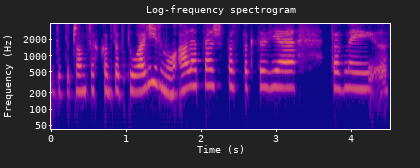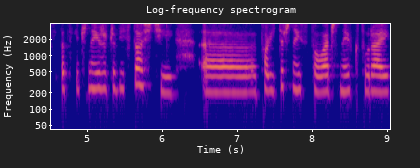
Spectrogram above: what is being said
dotyczących konceptualizmu, ale też w perspektywie pewnej e, specyficznej rzeczywistości e, politycznej, społecznej, w której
